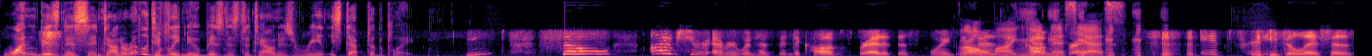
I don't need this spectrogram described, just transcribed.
one business in town, a relatively new business to town, has really stepped to the plate. Hmm? So I'm sure everyone has been to Cobs Bread at this point. Oh, my goodness, spread, yes. it's pretty delicious.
